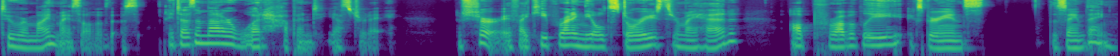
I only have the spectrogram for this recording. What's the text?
to remind myself of this. It doesn't matter what happened yesterday. Sure, if I keep running the old stories through my head, I'll probably experience the same thing.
